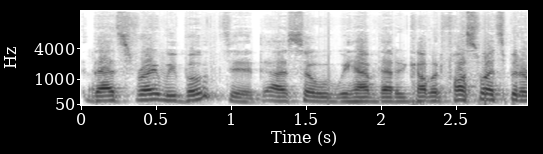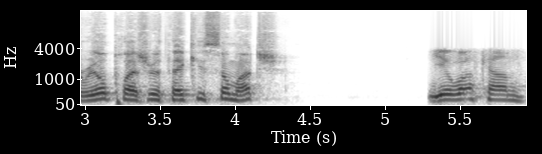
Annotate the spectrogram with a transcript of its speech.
That's right. We both did. Uh, so we have that in common. Francois, it's been a real pleasure. Thank you so much. You're welcome.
